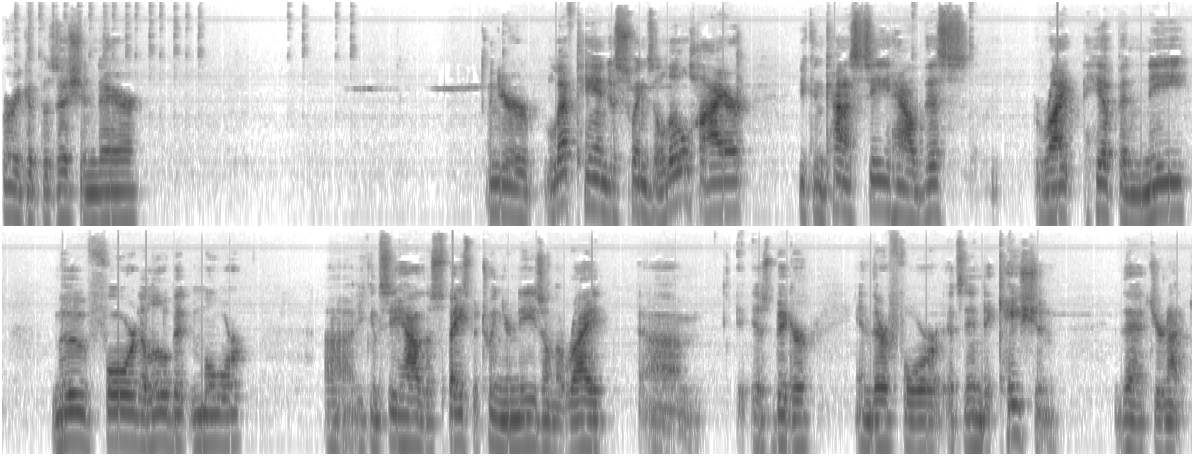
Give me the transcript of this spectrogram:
Very good position there. and your left hand just swings a little higher, you can kind of see how this right hip and knee move forward a little bit more. Uh, you can see how the space between your knees on the right um, is bigger, and therefore it's an indication that you're not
